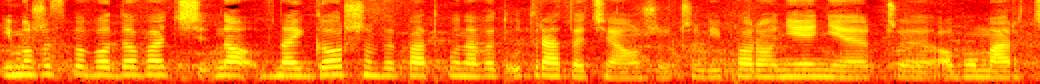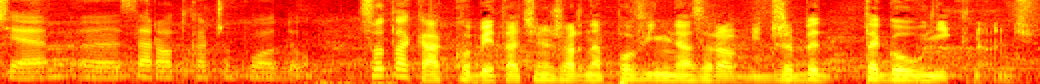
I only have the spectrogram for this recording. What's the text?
i może spowodować no, w najgorszym wypadku nawet utratę ciąży, czyli poronienie czy obumarcie zarodka czy płodu. Co taka kobieta kobieta ciężarna powinna zrobić, żeby tego uniknąć?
